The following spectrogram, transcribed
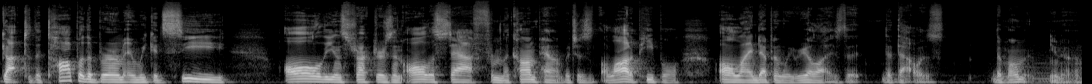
got to the top of the berm and we could see all the instructors and all the staff from the compound, which is a lot of people, all lined up, and we realized that that, that was the moment, you know.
